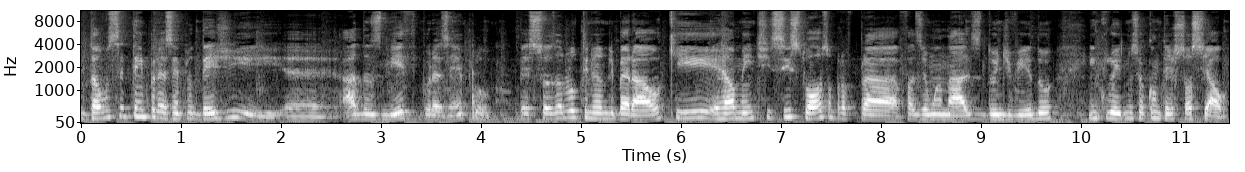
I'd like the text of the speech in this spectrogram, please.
Então você tem, por exemplo, desde é, Adam Smith, por exemplo, pessoas da doutrina liberal que realmente se esforçam para fazer uma análise do indivíduo incluído no seu contexto social.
